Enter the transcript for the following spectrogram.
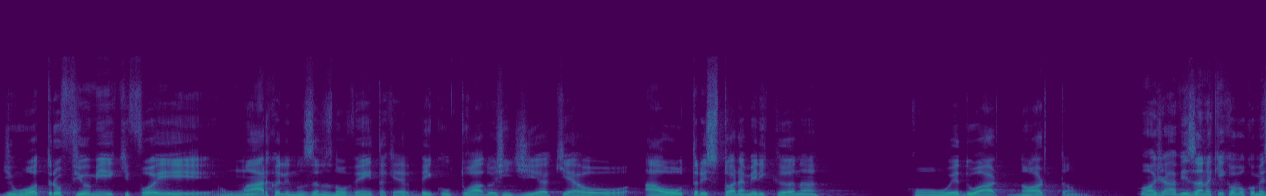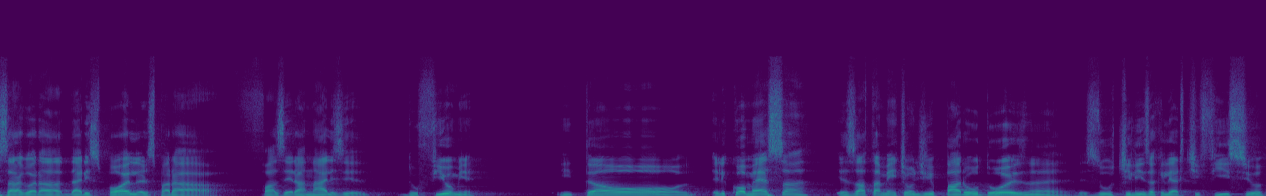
de um outro filme que foi um marco ali nos anos 90, que é bem cultuado hoje em dia, que é o A Outra História Americana com o Edward Norton. Bom, já avisando aqui que eu vou começar agora a dar spoilers para fazer análise do filme. Então, ele começa exatamente onde parou o 2, né? Eles utilizam aquele artifício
